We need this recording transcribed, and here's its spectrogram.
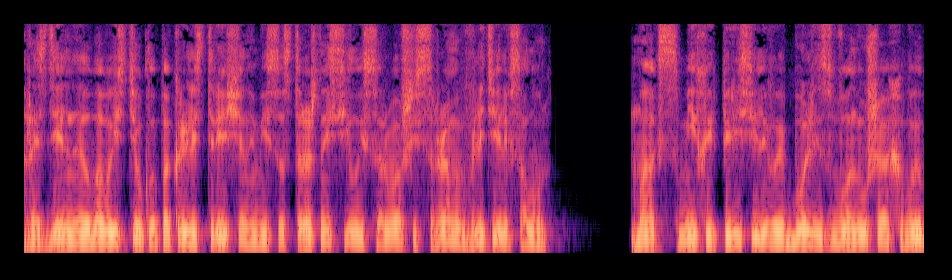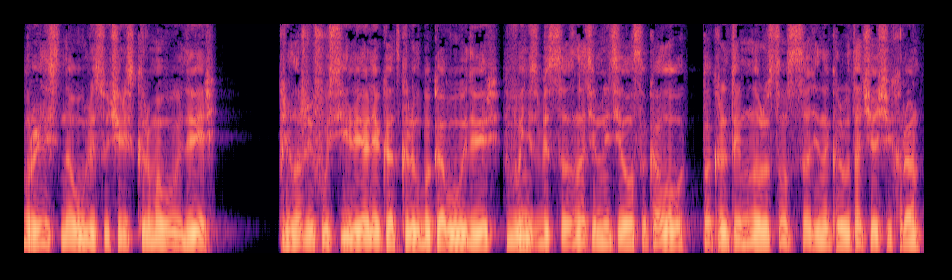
Раздельные лобовые стекла покрылись трещинами и со страшной силой, сорвавшись с рамы, влетели в салон. Макс с Михой, пересиливая боль и звон в ушах, выбрались на улицу через кормовую дверь. Приложив усилия, Олег открыл боковую дверь, вынес бессознательное тело Соколова, покрытое множеством ссадин и кровоточащих ран.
